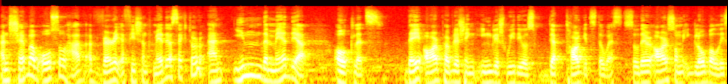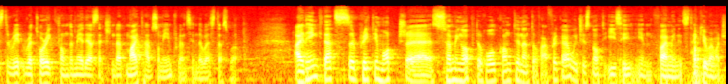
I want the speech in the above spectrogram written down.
And Shebab also have a very efficient media sector, and in the media outlets, they are publishing English videos that targets the West. So there are some globalist rhetoric from the media section that might have some influence in the West as well. I think that's uh, pretty much uh, summing up the whole continent of Africa, which is not easy in five minutes. Thank you very much.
